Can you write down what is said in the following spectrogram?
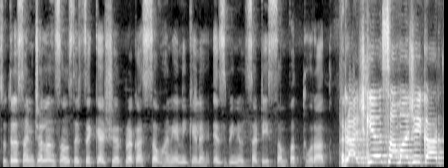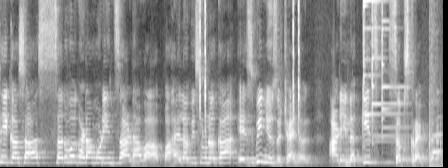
सूत्रसंचालन संस्थेचे कॅशियर प्रकाश चव्हाण यांनी केले. एस बी न्यूजसाठी संपत थोरात. राजकीय सामाजिक आर्थिक असा सर्व घडामोडींचा आढावा पाहायला विसरू नका. एस बी न्यूज चॅनल आणि नक्कीच सबस्क्राईब करा.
